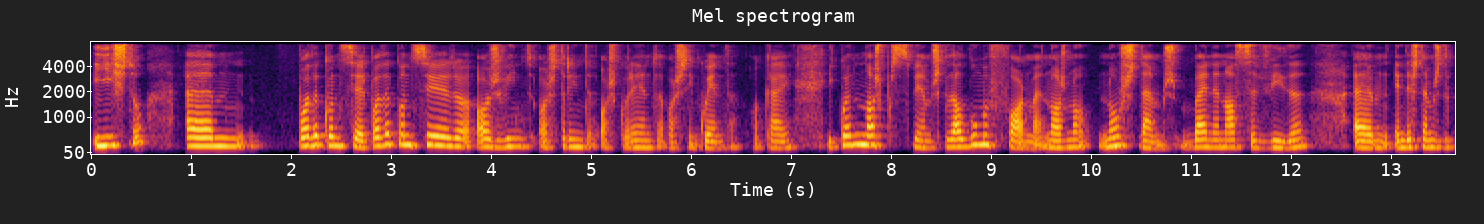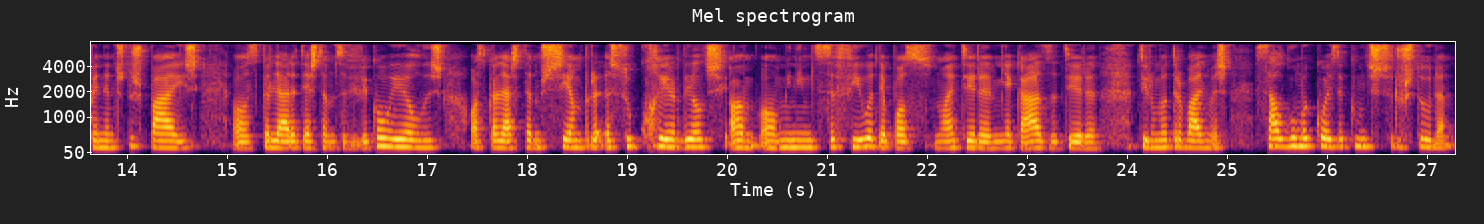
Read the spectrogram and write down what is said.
E isto um, Pode acontecer, pode acontecer aos 20, aos 30, aos 40, aos 50, ok? E quando nós percebemos que de alguma forma nós não, não estamos bem na nossa vida, um, ainda estamos dependentes dos pais, ou se calhar até estamos a viver com eles, ou se calhar estamos sempre a socorrer deles ao, ao mínimo desafio, até posso não é, ter a minha casa, ter, ter o meu trabalho, mas se há alguma coisa que me desestrutura,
